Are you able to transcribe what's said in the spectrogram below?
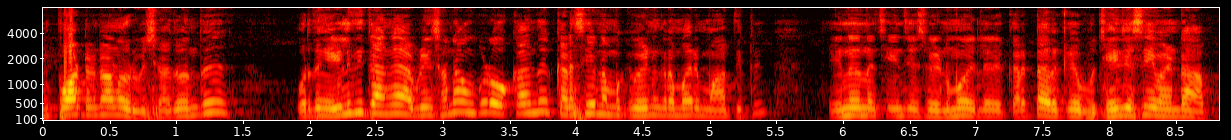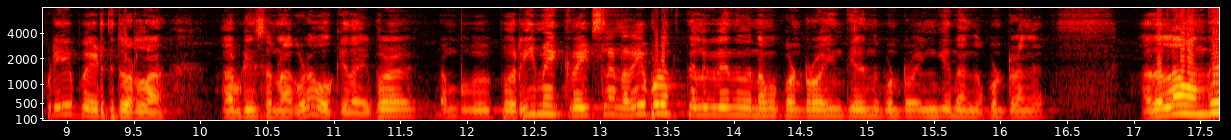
இம்பார்ட்டண்ட்டான ஒரு விஷயம். அது வந்து ஒருத்தங்க எழுதிட்டாங்க அப்படின்னு சொன்னால் அவங்க கூட உட்காந்து கடைசியாக நமக்கு வேணுங்கிற மாதிரி மாற்றிட்டு என்னென்ன சேஞ்சஸ் வேணுமோ இல்லை கரெக்டாக இருக்குது சேஞ்சஸே வேண்டாம் அப்படியே போய் எடுத்துகிட்டு வரலாம். அப்படின்னு சொன்னால் கூட ஓகே தான். இப்போ நம்ம இப்போ ரீமேக் ரைட்ஸ்லாம் நிறைய படம் தெலுங்குலேருந்து நம்ம பண்ணுறோம் ஹிந்திலேருந்து பண்ணுறோம் இங்கேருந்து அங்கே பண்ணுறாங்க அதெல்லாம் வந்து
